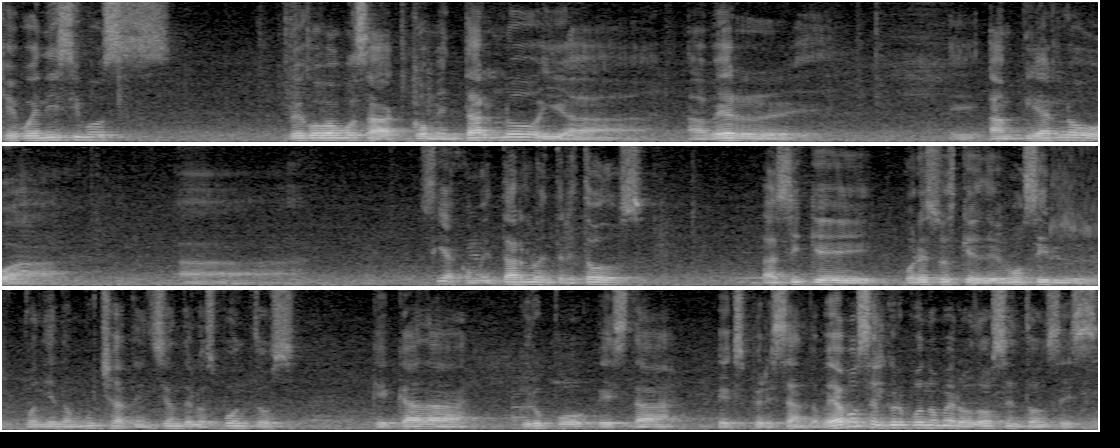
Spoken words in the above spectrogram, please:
Qué buenísimos. Luego vamos a comentarlo y a, a ver, eh, ampliarlo o a, a, sí, a comentarlo entre todos. Así que por eso es que debemos ir poniendo mucha atención de los puntos que cada grupo está expresando. Veamos el grupo número dos entonces.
